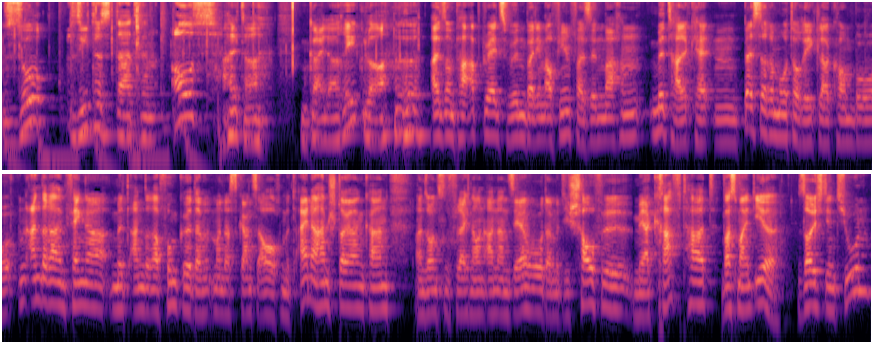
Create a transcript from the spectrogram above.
So sieht es da drin aus. Alter, Geiler Regler. also ein paar Upgrades würden bei dem auf jeden Fall Sinn machen. Metallketten, bessere Motorregler-Kombo, ein anderer Empfänger mit anderer Funke, damit man das Ganze auch mit einer Hand steuern kann. Ansonsten vielleicht noch einen anderen Servo, damit die Schaufel mehr Kraft hat. Was meint ihr? Soll ich den tun?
